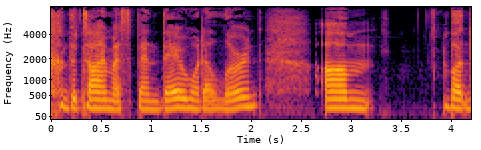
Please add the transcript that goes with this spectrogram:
the time I spent there, what I learned. Um, but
